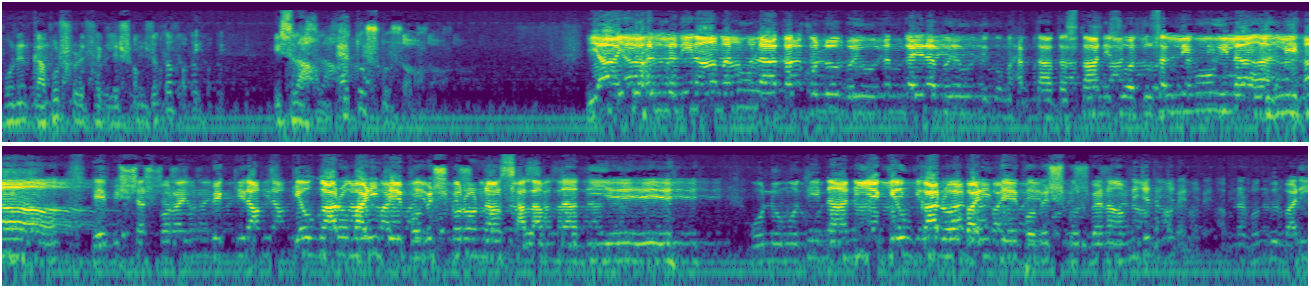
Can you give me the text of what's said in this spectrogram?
বোনের কাপড় সরে থাকলে সংযত হবে। ইসলাম এত সুন্দর। يا أيها الذين آمنوا لا تدخلوا بيوتا غير بيوتكم حتى تستانسوا وتسلموا إلى أهلها হে বিশ্বাস পরায়ণ ব্যক্তিরা কেউ কারো বাড়িতে প্রবেশ করো না সালাম না দিয়ে অনুমতি না নিয়ে কেউ কারো বাড়িতে প্রবেশ করবে না আপনি যেতে হবেন আপনার বন্ধুর বাড়ি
